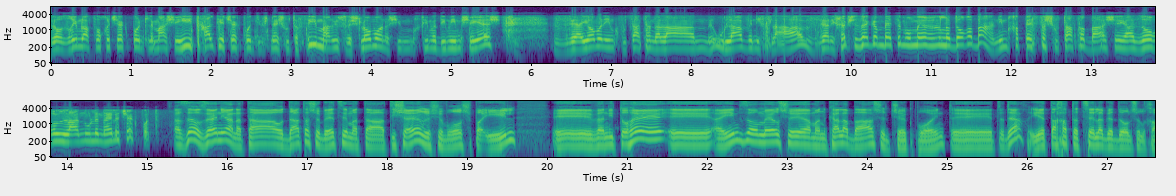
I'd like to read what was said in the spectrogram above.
ועוזרים להפוך את Check Point למה שהיא. התחלתי את Check Point עם שני שותפים, מריוס ושלמה, אנשים הכי מדהימים שיש, והיום אני עם קבוצת הנהלה מעולה ונפלאה, ואני חושב שזה גם בעצם אומר לדור הבא, אני מחפש את השותף הבא שיעזור לנו לנהל את Check Point. אז זהו, זה העניין, אתה הודעת שבעצם אתה תישאר יושב ראש פעיל. אה, ואני תוהה, אה, האם זה אומר שהמנכ"ל הבא של Check Point, אה, אתה יודע, יהיה תחת הצל הגדול שלך?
